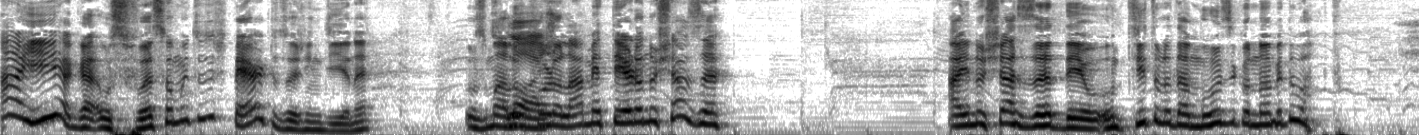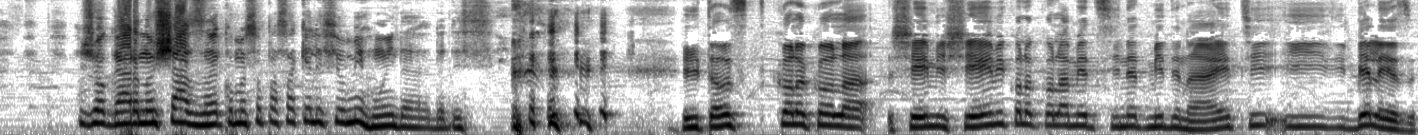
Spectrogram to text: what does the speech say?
Aí, a os fãs são muito espertos hoje em dia, né? Os malucos Lógico. foram lá, meteram no Shazam. Aí no Shazam deu o título da música e o nome do álbum. Jogaram no Shazam e começou a passar aquele filme ruim da, da DC. Então colocou lá Shame Shame, colocou lá Medicina at Midnight e beleza.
